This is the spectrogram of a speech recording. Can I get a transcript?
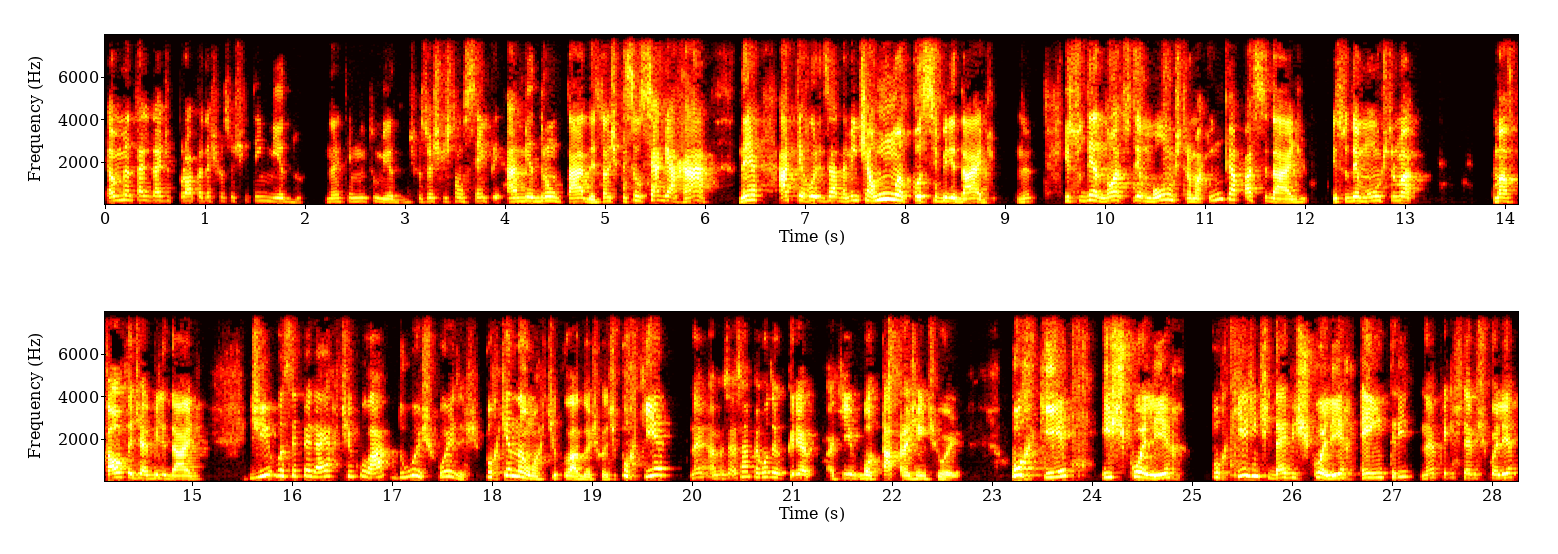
é uma mentalidade própria das pessoas que têm medo, né? Tem muito medo. Das pessoas que estão sempre amedrontadas. Então elas precisam se agarrar, né? Aterrorizadamente a uma possibilidade. Né? Isso denota, isso demonstra uma incapacidade, isso demonstra uma, uma falta de habilidade de você pegar e articular duas coisas. Por que não articular duas coisas? Por que, né? Essa é uma pergunta que eu queria aqui botar pra gente hoje. Por que escolher, por que a gente deve escolher entre, né? Por que a gente deve escolher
